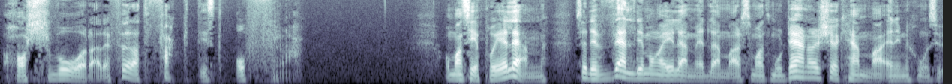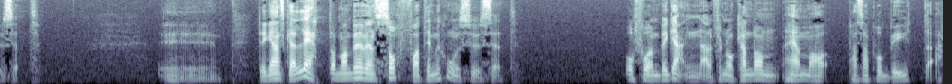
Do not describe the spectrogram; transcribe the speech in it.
har svårare för att faktiskt offra om man ser på ELM så är det väldigt många ELM-medlemmar som har ett modernare kök hemma än i missionshuset. Eh, det är ganska lätt om man behöver en soffa till missionshuset och få en begagnad, för då kan de hemma passa på att byta.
